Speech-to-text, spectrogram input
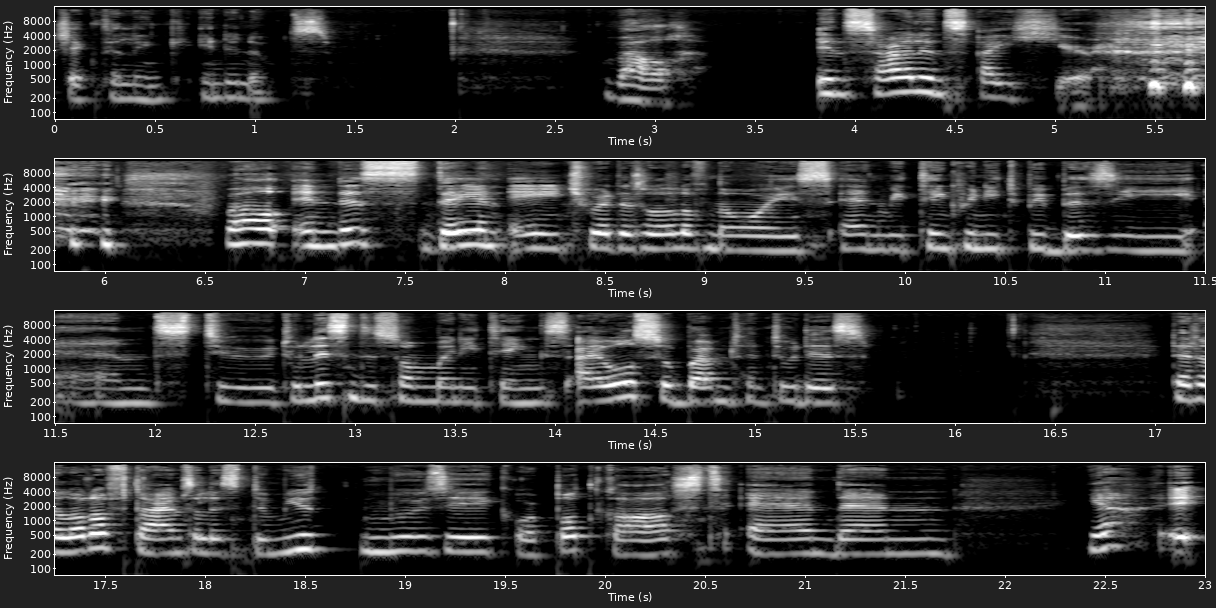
check the link in the notes. Well, in silence I hear. well, in this day and age where there's a lot of noise and we think we need to be busy and to to listen to so many things, I also bumped into this that a lot of times I listen to mu- music or podcast and then yeah, it,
